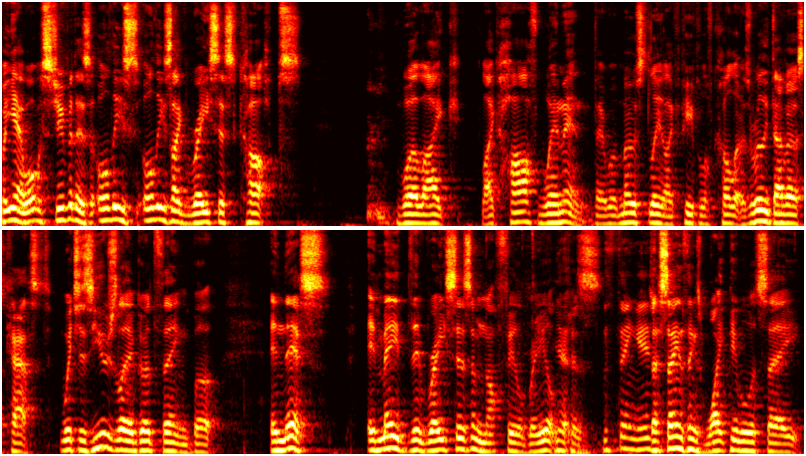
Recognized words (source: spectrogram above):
but yeah, what was stupid is all these all these like racist cops were like like half women. They were mostly like people of color. It was a really diverse cast, which is usually a good thing. But in this, it made the racism not feel real Yeah, because the thing is, they're saying things white people would say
